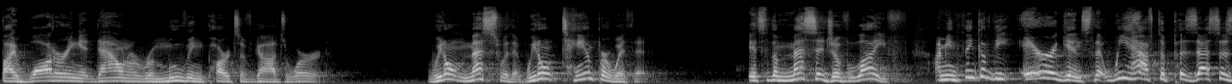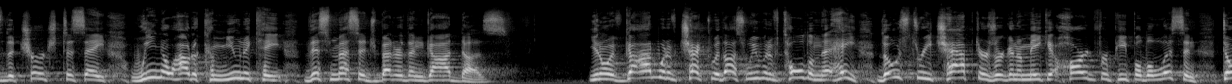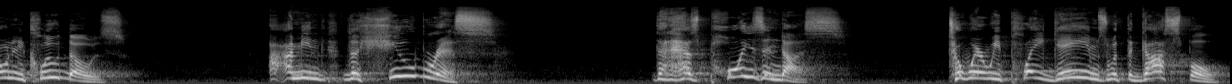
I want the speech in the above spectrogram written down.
by watering it down or removing parts of God's word. We don't mess with it, we don't tamper with it. It's the message of life. I mean, think of the arrogance that we have to possess as the church to say, we know how to communicate this message better than God does. You know, if God would have checked with us, we would have told him that, hey, those three chapters are going to make it hard for people to listen. Don't include those. I mean, the hubris that has poisoned us to where we play games with the gospel,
